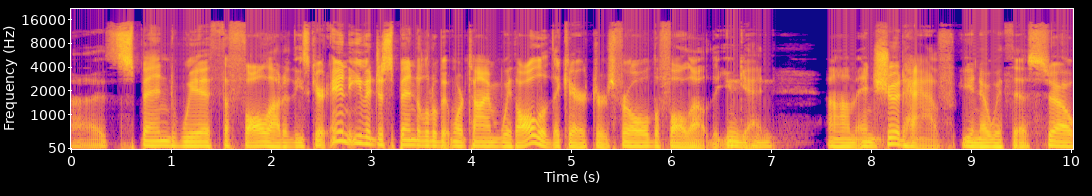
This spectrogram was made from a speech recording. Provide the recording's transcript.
uh, spend with the fallout of these characters, and even just spend a little bit more time with all of the characters for all the fallout that you get, Mhm. um, and should have, you know, with this. So,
